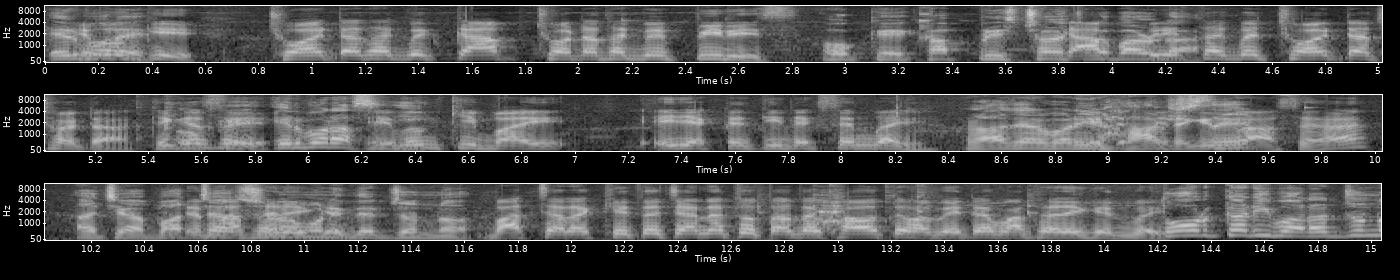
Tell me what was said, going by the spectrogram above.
এরপরে? কি ছয়টা থাকবে কাপ ছয়টা থাকবে পিরিস ওকে কাপ পিস ছয় কাপ পিরিস থাকবে ছয়টা ছয়টা ঠিক আছে? এরপর আছে এবং কি ভাই এই একটা কি দেখছেন ভাই? রাজার বাড়ির হাট কিন্তু আছে হ্যাঁ? আচ্ছা বাচ্চা সোনামণিদের জন্য। বাচ্চারা খেতে চায় না তো তাদের খাওয়াতে হবে এটা মাথায় রেখেন ভাই। তরকারি বাড়ার জন্য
